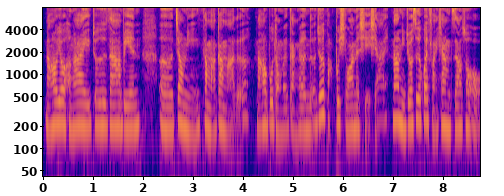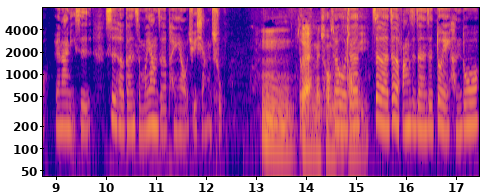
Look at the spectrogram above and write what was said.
然后又很爱就是在那边呃叫你干嘛干嘛的，然后不懂得感恩的，就是把不喜欢的写下来，那你就是会反向知道说哦，原来你是适合跟什么样子的朋友去相处。嗯，对，对没错。所以我觉得这个这个方式真的是对很多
